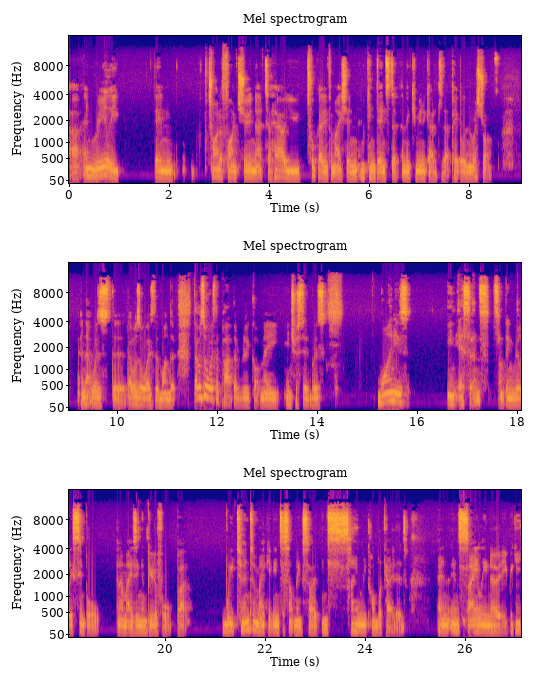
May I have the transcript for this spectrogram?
uh, and really then trying to fine tune that to how you took that information and condensed it and then communicated to that people in the restaurant. And that was the that was always the one that that was always the part that really got me interested was wine is in essence something really simple and amazing and beautiful, but we tend to make it into something so insanely complicated and insanely nerdy. But you,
